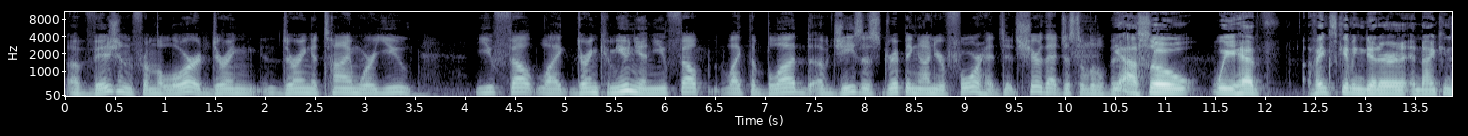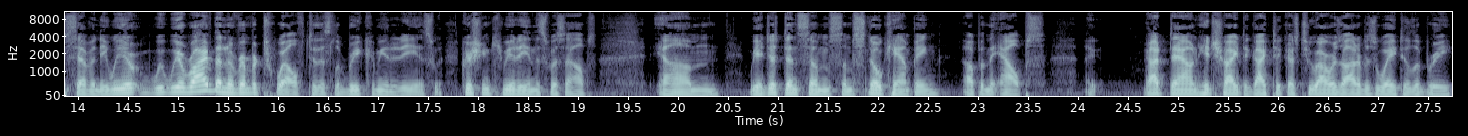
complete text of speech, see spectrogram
a vision from the Lord during during a time where you you felt like during communion you felt like the blood of Jesus dripping on your forehead. Share that just a little bit. Yeah, so we had Thanksgiving dinner in 1970. We we, we arrived on November 12th to this L'Abri community, Christian community in the Swiss Alps. Um, we had just done some some snow camping up in the Alps. I got down, hitchhiked. The guy took us two hours out of his way to L'Abri,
